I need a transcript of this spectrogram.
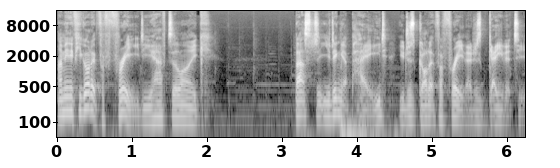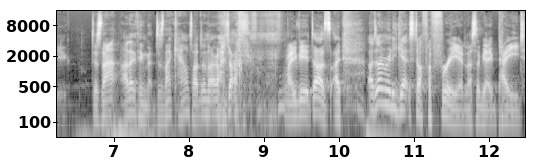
I mean, if you got it for free, do you have to like? That's you didn't get paid. You just got it for free. They just gave it to you. Does that? I don't think that does that count. I don't know. I don't, maybe it does. I I don't really get stuff for free unless I'm getting paid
